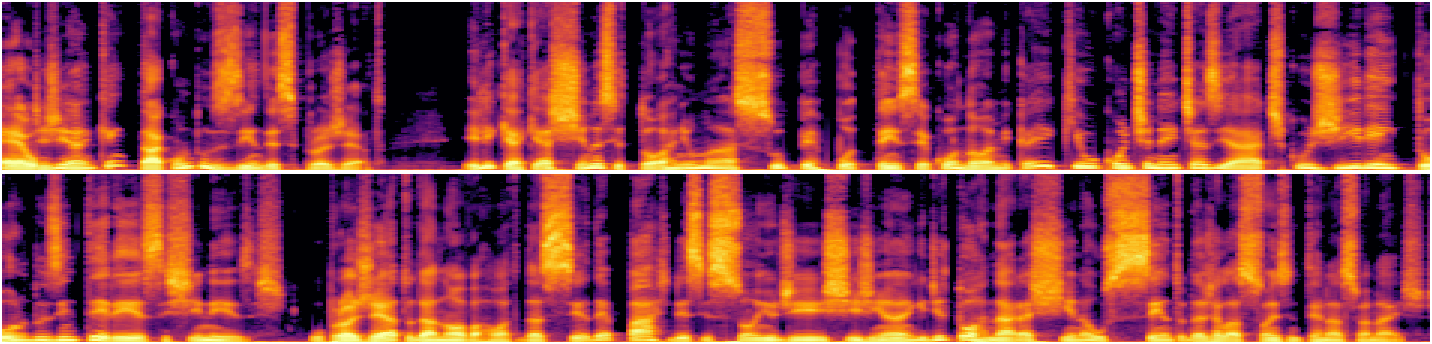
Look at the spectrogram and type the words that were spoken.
É o Xinjiang quem está conduzindo esse projeto. Ele quer que a China se torne uma superpotência econômica e que o continente asiático gire em torno dos interesses chineses. O projeto da nova Rota da Seda é parte desse sonho de Xi Jinping de tornar a China o centro das relações internacionais.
